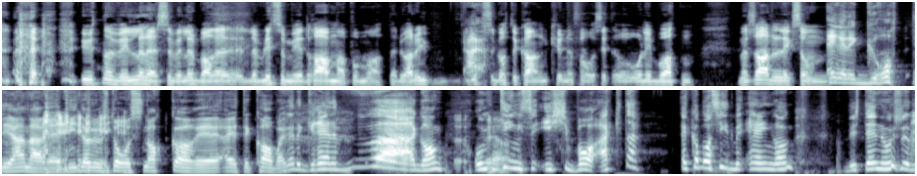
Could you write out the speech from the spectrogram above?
Uten å ville det, så ville det bare Det blitt så mye drama, på en måte. Du hadde gjort så godt du kan kunne for å sitte rolig i båten, men så hadde liksom Jeg hadde grått igjen her eh, videre når du står og snakker etter kamera. Jeg hadde grenet hver gang om Ja. ting som ikke var ekte. Jeg kan bare si det med en gang. Hvis det er noen som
